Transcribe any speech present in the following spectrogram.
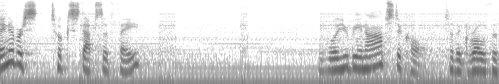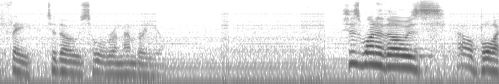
They never took steps of faith. Will you be an obstacle to the growth of faith to those who will remember you? This is one of those, oh boy,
